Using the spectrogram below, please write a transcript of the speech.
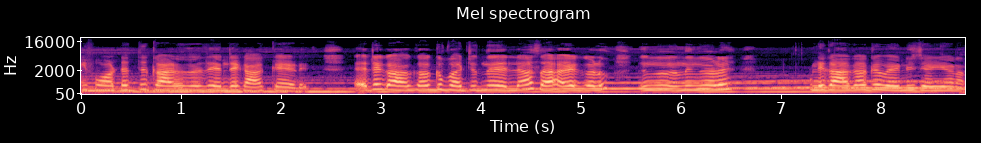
ഈ ഫോട്ടോത്തിൽ കാണുന്നത് എന്റെ കാക്കയാണ്. എന്റെ കാക്കക്ക് പറ്റുന്ന എല്ലാ സഹായങ്ങളും നിങ്ങൾ എന്റെ കാക്കക്ക് വേണ്ടി ചെയ്യണം.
